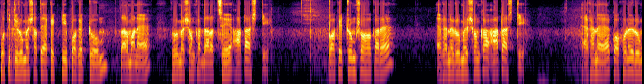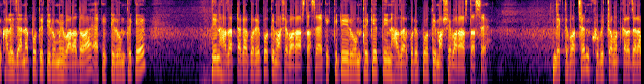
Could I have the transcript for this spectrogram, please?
প্রতিটি রুমের সাথে এক একটি পকেট রুম, তার মানে রুমের সংখ্যা দাঁড়াচ্ছে আটাশটি। পকেট রুম সহকারে এখানে রুমের সংখ্যা আটাশটি। এখানে কখনোই রুম খালি যায় না, প্রতিটি রুমই ভাড়া দেওয়া। এক একটি রুম থেকে তিন হাজার টাকা করে প্রতি মাসে ভাড়া আসতেছে। এক একটি রুম থেকে তিন হাজার করে প্রতি মাসে ভাড়া আসতেছে। দেখতে পাচ্ছেন, খুবই চমৎকার যারা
